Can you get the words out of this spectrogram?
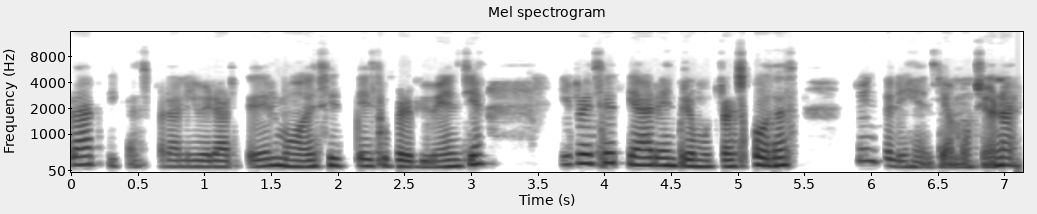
prácticas para liberarte del modo de supervivencia y resetear, entre muchas cosas, tu inteligencia emocional.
